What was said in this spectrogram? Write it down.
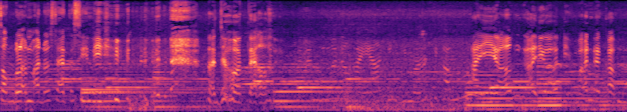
besok bulan madu saya ke sini Raja Hotel? Ayang, ayo di mana kamu?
